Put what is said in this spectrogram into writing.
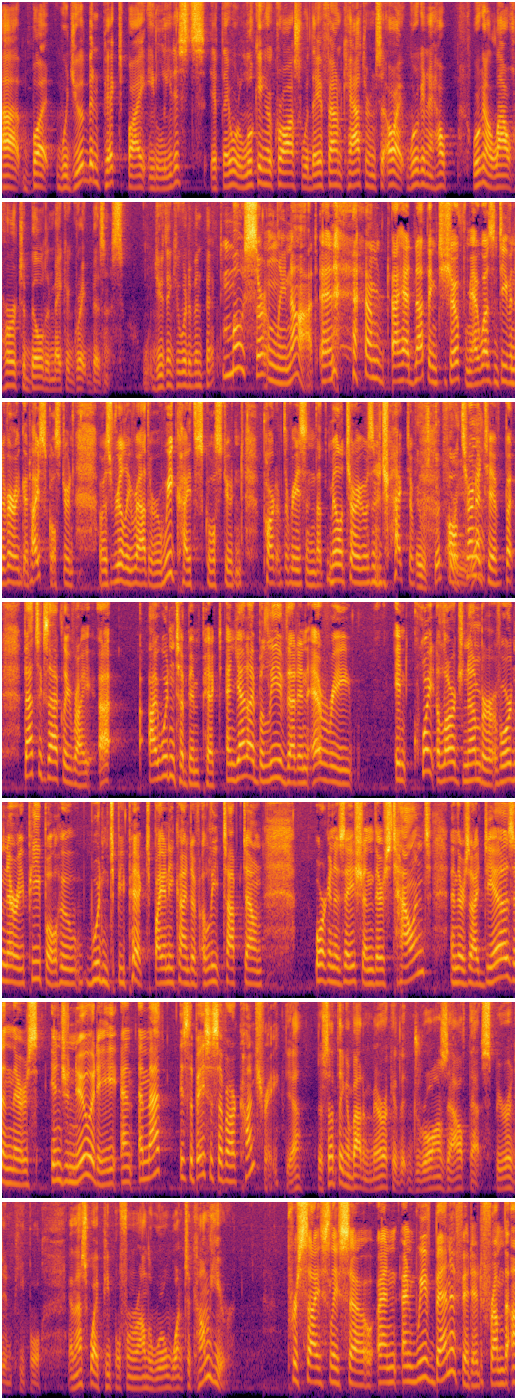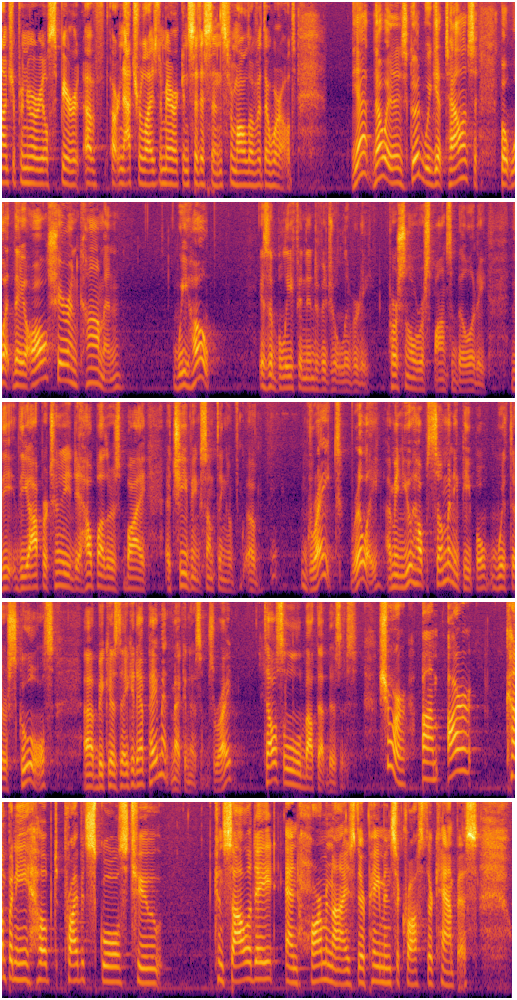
Uh, but would you have been picked by elitists if they were looking across? Would they have found Catherine and said, "All right, we're going to help. We're going to allow her to build and make a great business"? Do you think you would have been picked? Most certainly not. And I had nothing to show for me. I wasn't even a very good high school student. I was really rather a weak high school student. Part of the reason that the military was an attractive it was good alternative. You, yeah. But that's exactly right. I, I wouldn't have been picked. And yet I believe that in every in quite a large number of ordinary people who wouldn't be picked by any kind of elite top down organization, there's talent and there's ideas and there's ingenuity, and, and that is the basis of our country. Yeah. There's something about America that draws out that spirit in people, and that's why people from around the world want to come here. Precisely so. And, and we've benefited from the entrepreneurial spirit of our naturalized American citizens from all over the world. Yeah, no, and it's good. We get talents, but what they all share in common, we hope, is a belief in individual liberty, personal responsibility, the, the opportunity to help others by achieving something of, of great, really. I mean, you help so many people with their schools uh, because they could have payment mechanisms, right? Tell us a little about that business. Sure. Um, our company helped private schools to consolidate and harmonize their payments across their campus.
